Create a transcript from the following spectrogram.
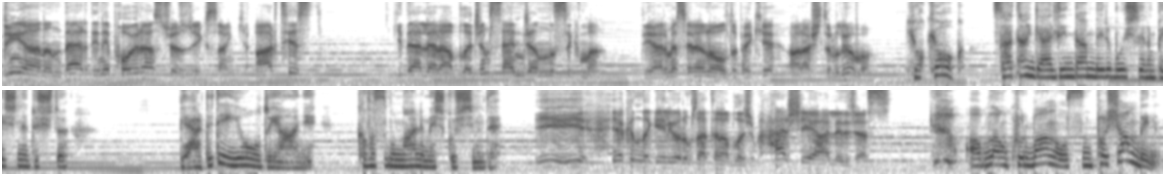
Dünyanın derdini Poyraz çözecek sanki. Artist. Giderler ablacığım sen canını sıkma. Diğer mesele ne oldu peki? Araştırılıyor mu? Yok yok. Zaten geldiğinden beri bu işlerin peşine düştü. Bir yerde de iyi oldu yani. Kafası bunlarla meşgul şimdi. İyi iyi. Yakında geliyorum zaten ablacığım. Her şeyi halledeceğiz. Ablam kurban olsun paşam benim.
